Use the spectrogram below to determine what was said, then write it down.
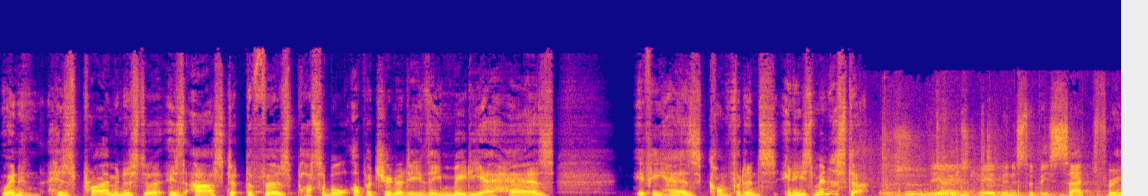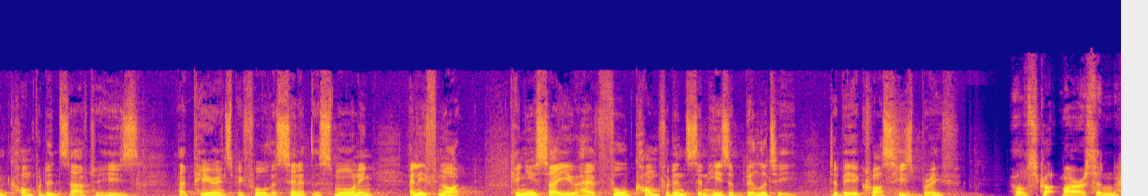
when his prime minister is asked at the first possible opportunity the media has if he has confidence in his minister. Shouldn't the aged care minister be sacked for incompetence after his appearance before the Senate this morning? And if not, can you say you have full confidence in his ability to be across his brief? Well, Scott Morrison,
